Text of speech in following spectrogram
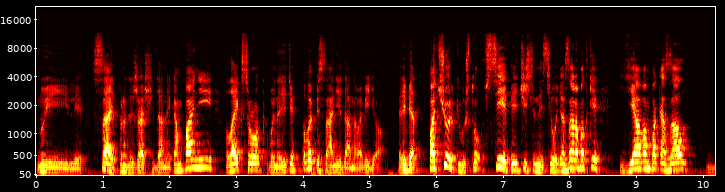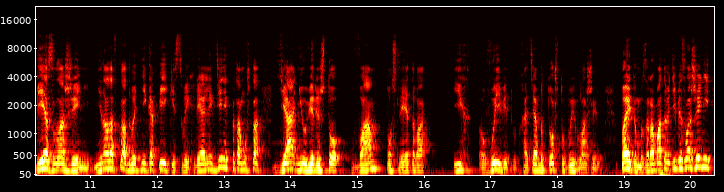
ну или сайт, принадлежащий данной компании, LikesRock, вы найдете в описании данного видео. Ребят, подчеркиваю, что все перечисленные сегодня заработки я вам показал без вложений. Не надо вкладывать ни копейки своих реальных денег, потому что я не уверен, что вам после этого их выведут, хотя бы то, что вы вложили. Поэтому зарабатывайте без вложений,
